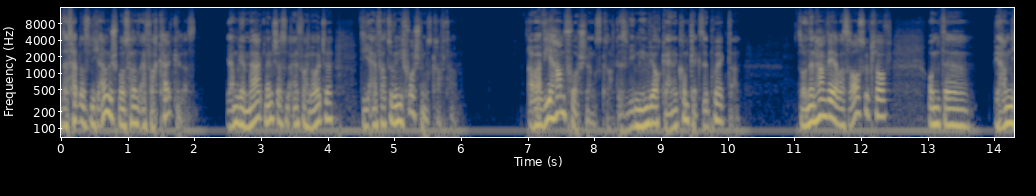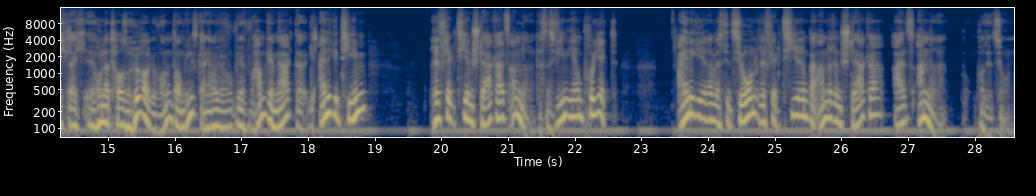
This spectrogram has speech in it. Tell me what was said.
Und das hat uns nicht angesprochen, das hat uns einfach kalt gelassen. Wir haben gemerkt, Mensch, das sind einfach Leute, die einfach zu wenig Vorstellungskraft haben. Aber wir haben Vorstellungskraft, deswegen nehmen wir auch gerne komplexe Projekte an. So, und dann haben wir ja was rausgeklopft und äh, wir haben nicht gleich äh, 100.000 Hörer gewonnen, darum ging es gar nicht, aber wir, wir haben gemerkt, da, einige Themen reflektieren stärker als andere. Das ist wie in ihrem Projekt. Einige ihrer Investitionen reflektieren bei anderen stärker als andere Positionen.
